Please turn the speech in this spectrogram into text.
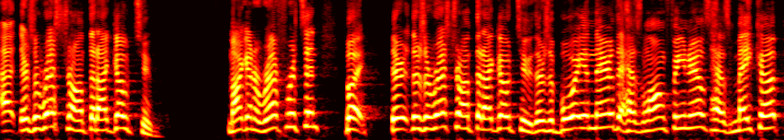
uh, there's a restaurant that I go to. I'm not gonna reference it, but there, there's a restaurant that I go to. There's a boy in there that has long fingernails, has makeup,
